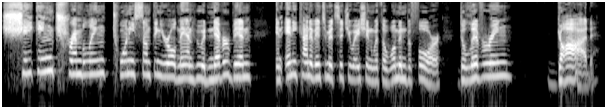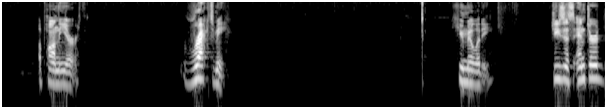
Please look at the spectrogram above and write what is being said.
shaking, trembling 20 something year old man who had never been in any kind of intimate situation with a woman before, delivering God upon the earth. Wrecked me. Humility. Jesus entered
